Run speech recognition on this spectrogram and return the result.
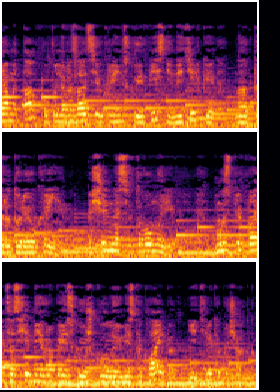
Моя мета популяризація української пісні не тільки на території України, а ще й на світовому рівні. Тому співпраця з східноєвропейською школою міста Клайпед є тільки початком.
